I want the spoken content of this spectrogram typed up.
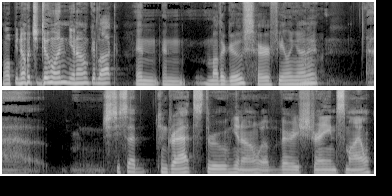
Hope you know what you're doing. You know, good luck. And and Mother Goose, her feeling on it. She said congrats through, you know, a very strained smile.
